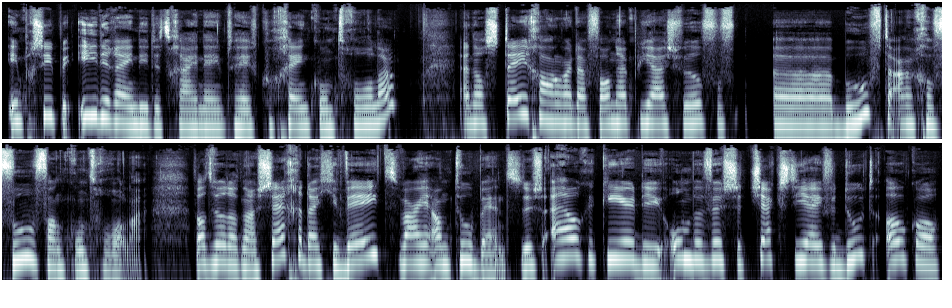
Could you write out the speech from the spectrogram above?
in principe iedereen die de trein neemt heeft geen controle. En als tegenhanger daarvan heb je juist heel veel eh, behoefte aan gevoel van controle. Wat wil dat nou zeggen? Dat je weet waar je aan toe bent. Dus elke keer die onbewuste checks die je even doet, ook al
